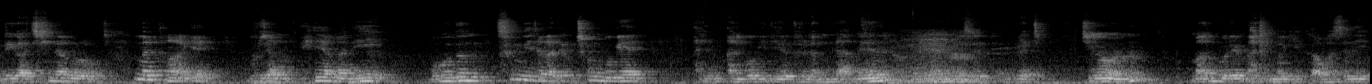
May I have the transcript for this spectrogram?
우리가 신앙으로 정말 강하게 무장해야만이 모든 승리자가 되고 천국에 알- 알곡이 되어 들어갑니다. 아멘. 그래서 지금은 만물의 마지막이 가 왔으니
